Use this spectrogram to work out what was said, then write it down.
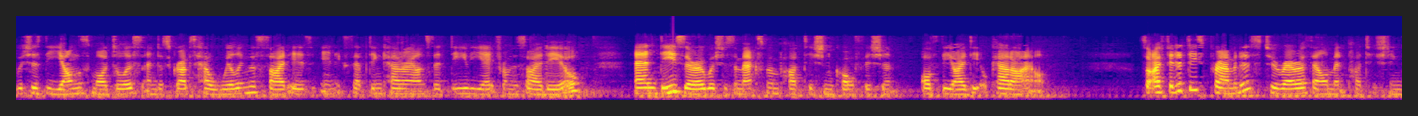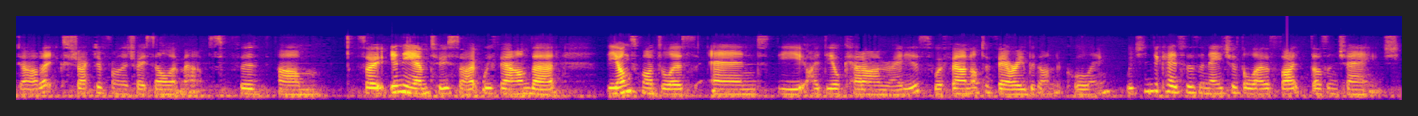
which is the Young's modulus and describes how willing the site is in accepting cations that deviate from this ideal, and D0, which is the maximum partition coefficient of the ideal cation. So I fitted these parameters to rare earth element partitioning data extracted from the trace element maps. For, um, so in the M2 site, we found that the Young's modulus and the ideal cation radius were found not to vary with undercooling, which indicates that the nature of the lattice site doesn't change.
